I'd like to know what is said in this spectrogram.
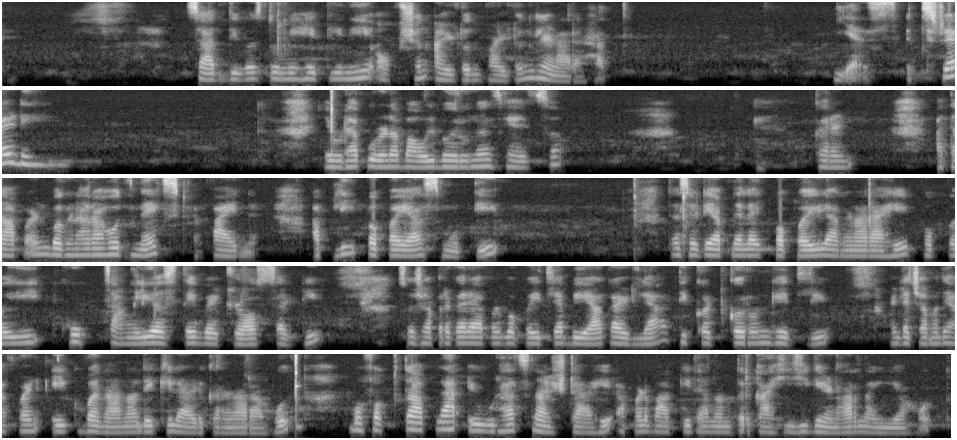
सात दिवस तुम्ही हे तिन्ही ऑप्शन आलटून पालटून घेणार आहात. येस इट्स रेडी एवढा पूर्ण बाउल भरूनच घ्यायचं. कारण आता आपण बघणार आहोत नेक्स्ट फायन आपली पपया स्मूती त्यासाठी आपल्याला एक पपई लागणार आहे. पपई खूप चांगली असते वेट लॉससाठी सो अशा प्रकारे आपण पपईतल्या बिया काढल्या ती कट करून घेतली आणि त्याच्यामध्ये आपण एक बनाना देखील ॲड करणार आहोत. मग फक्त आपला एवढाच नाश्ता आहे आपण बाकी त्यानंतर काहीही घेणार नाही आहोत.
